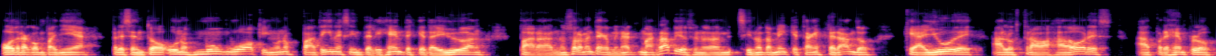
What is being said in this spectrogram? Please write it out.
Otra compañía presentó unos moonwalking, unos patines inteligentes que te ayudan para no solamente caminar más rápido, sino, sino también que están esperando que ayude a los trabajadores, a, por ejemplo,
